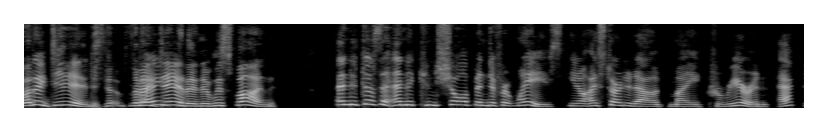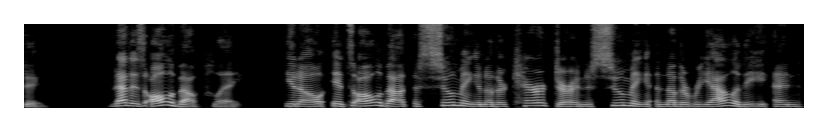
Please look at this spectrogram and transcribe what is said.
but I did. But right? I did. And it was fun. And it doesn't, and it can show up in different ways. You know, I started out my career in acting. That is all about play. You know, it's all about assuming another character and assuming another reality and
